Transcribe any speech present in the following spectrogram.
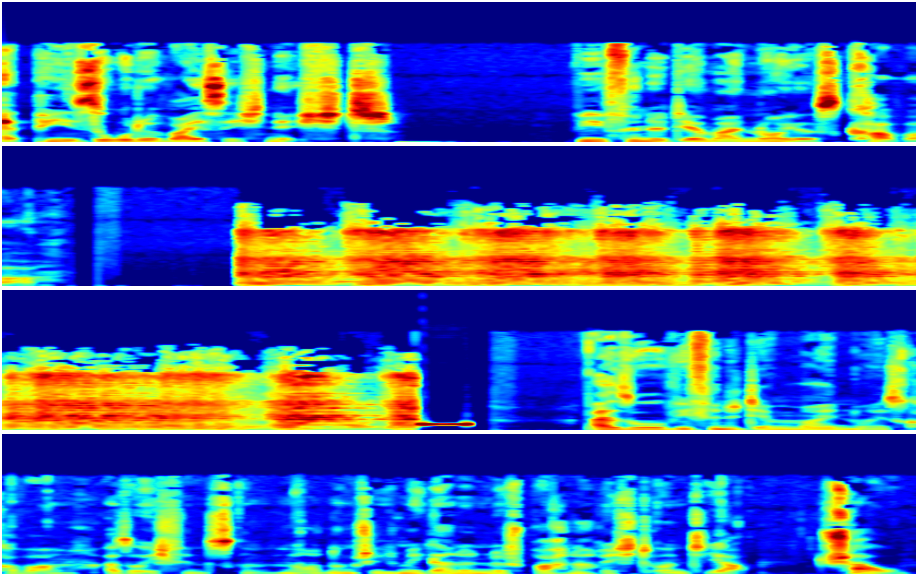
Episode weiß ich nicht. Wie findet ihr mein neues Cover? Also, wie findet ihr mein neues Cover? Also, ich finde es ganz in Ordnung. Schickt mir gerne eine Sprachnachricht und ja, ciao.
